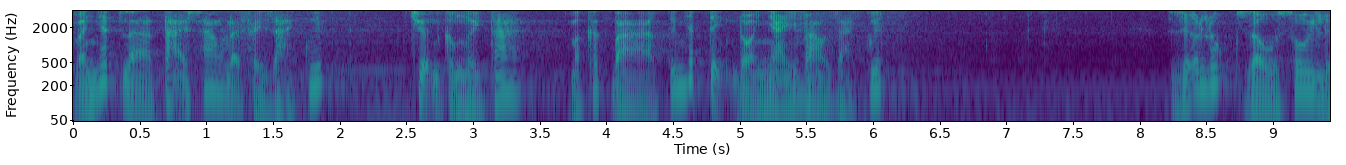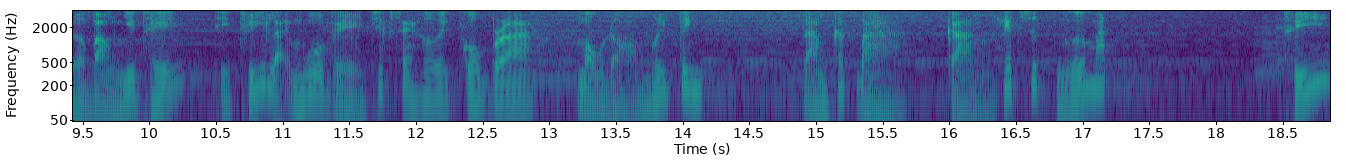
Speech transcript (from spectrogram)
Và nhất là tại sao lại phải giải quyết. Chuyện của người ta Mà các bà cứ nhất định đòi nhảy vào giải quyết. Giữa lúc dầu sôi lửa bỏng như thế Thì Thúy lại mua về chiếc xe hơi Cobra Màu đỏ mới tinh Làm các bà càng hết sức ngứa mắt Thúy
